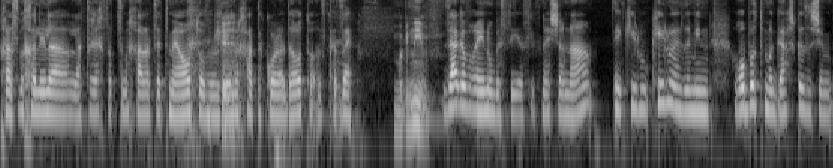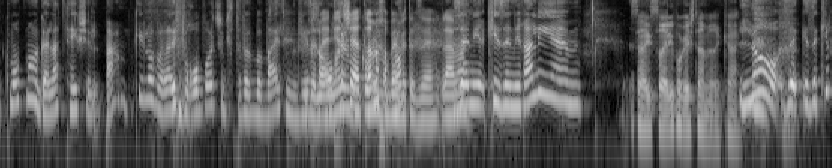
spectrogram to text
חס וחלילה להטריח את עצמך לצאת מהאוטו ומביאים כן. לך את הכל עד האוטו, אז כזה. מגניב. זה אגב ראינו ב-CS לפני שנה, אה, כאילו, כאילו איזה מין רובוט מגש כזה, שכמו כמו עגלת תה של פעם, כאילו, אבל היה לי רובוט שמסתובב בבית ומביא לך זה אוכל מעניין שאת ממקום לא. מחבבת את זה, למה? זה נרא... כי זה נראה לי, אמ, זה הישראלי פוגש את האמריקאי. לא, זה, זה כאילו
